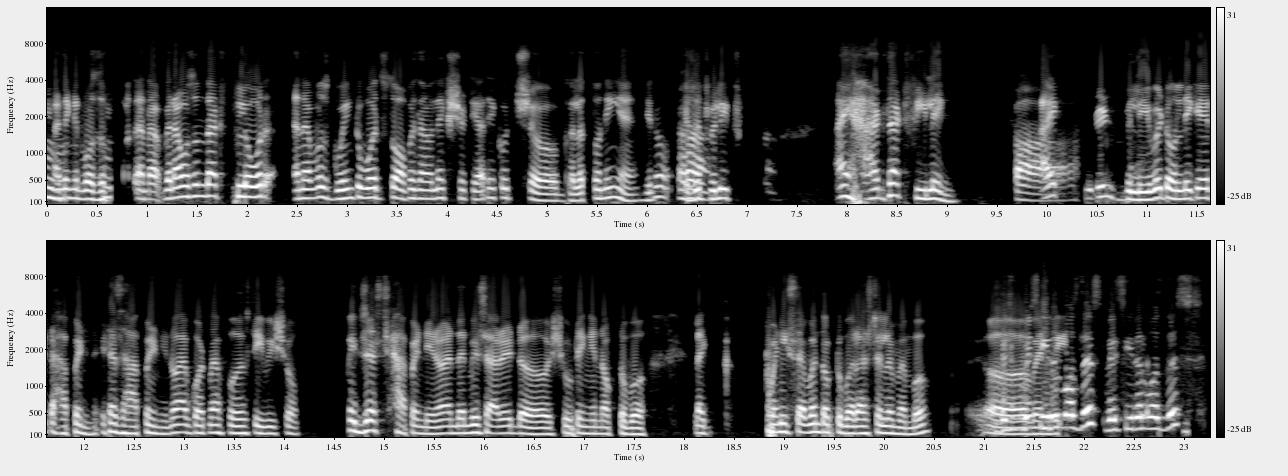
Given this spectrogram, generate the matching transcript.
Mm-hmm. I think it was the fourth. And I, when I was on that floor and I was going towards the office, I was like, shit, yaar, ye kuch uh, galat to nahi hai. You know, uh-huh. is it really true? I had that feeling uh, I couldn't believe it. Only it happened. It has happened. You know, I've got my first TV show. It just happened. You know, and then we started uh, shooting in October, like 27th October. I still remember. Uh, which, which serial we, was this? Which serial was this? This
